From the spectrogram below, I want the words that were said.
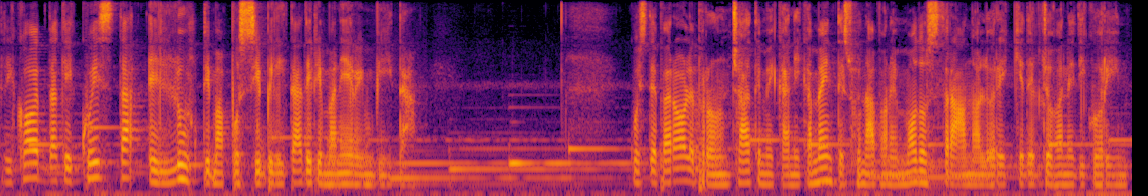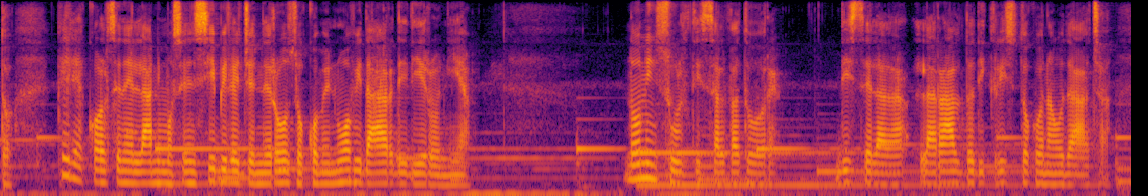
Ricorda che questa è l'ultima possibilità di rimanere in vita. Queste parole pronunciate meccanicamente suonavano in modo strano alle orecchie del giovane di Corinto, che li accolse nell'animo sensibile e generoso come nuovi dardi di ironia. Non insulti Salvatore, disse l'araldo di Cristo con audacia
